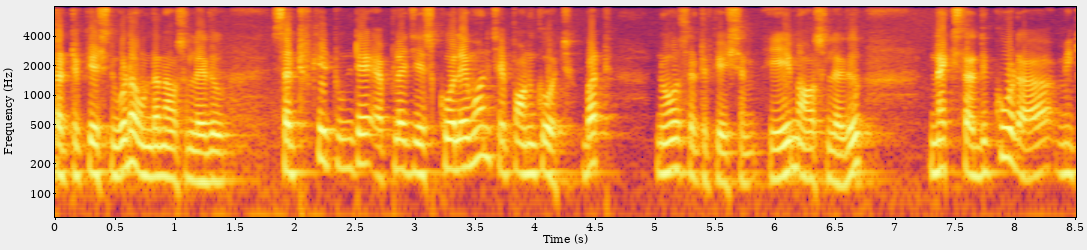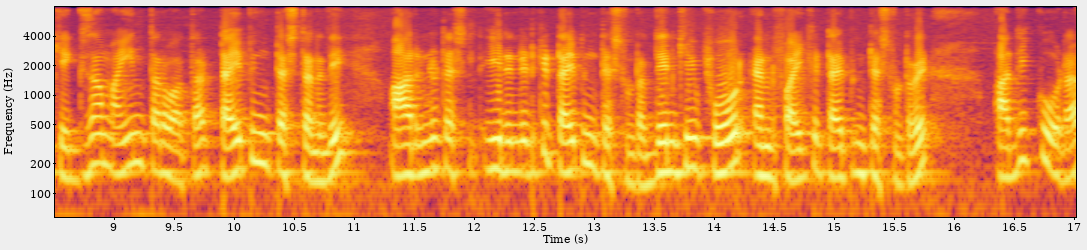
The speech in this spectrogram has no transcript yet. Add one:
సర్టిఫికేషన్ కూడా ఉండని అవసరం లేదు. సర్టిఫికేట్ ఉంటే అప్లై చేసుకోలేమో అని చెప్పి అనుకోవచ్చు బట్ నో సర్టిఫికేషన్ ఏం అవసరం లేదు. నెక్స్ట్ అది కూడా మీకు ఎగ్జామ్ అయిన తర్వాత టైపింగ్ టెస్ట్ అనేది ఆ రెండు టెస్ట్ ఈ రెండింటికి టైపింగ్ టెస్ట్ ఉంటుంది. దీనికి ఫోర్ అండ్ ఫైవ్కి టైపింగ్ టెస్ట్ ఉంటుంది. అది కూడా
